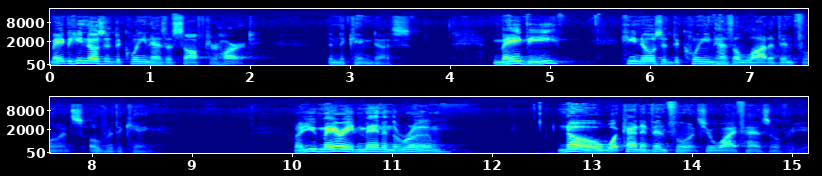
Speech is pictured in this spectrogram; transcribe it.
Maybe he knows that the queen has a softer heart than the king does. Maybe he knows that the queen has a lot of influence over the king. Now, you married men in the room know what kind of influence your wife has over you.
